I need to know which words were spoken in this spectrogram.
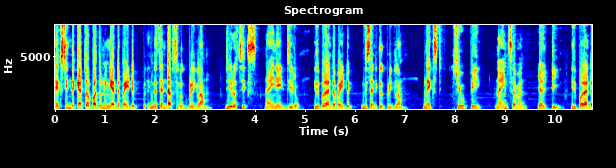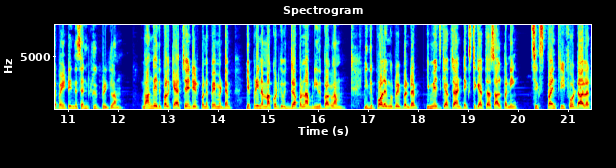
நெக்ஸ்ட் இந்த கேப்சா பார்த்தும் நீங்கள் என்டர் பண்ணிட்டு இந்த சென்ட் ஆப்ஷன் கிளிக் பண்ணிக்கலாம். Zero six nine eight zero இது போல் என்டர் பண்ணிட்டு இந்த சென்ட் கிளிக் பண்ணிக்கலாம். Next Q B nine seven L D இது போல் என்டர் பண்ணிவிட்டு இந்த சென்ட் கிளிக் பண்ணிக்கலாம் வாங்க இது போல் கேப்சர் என்டர் பண்ண பேமெண்ட்டை எப்படி நம்ம அக்கௌண்ட்டுக்கு வித்ட்ரா பண்ணலாம் அப்படிங்கிறது பார்க்கலாம். இது போல் உங்களுக்கு ப்ரொவைட் பண்ணுறேன் image captcha and text captcha solve பண்ணி six point three four dollar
